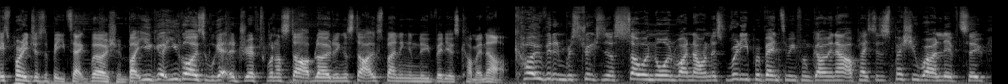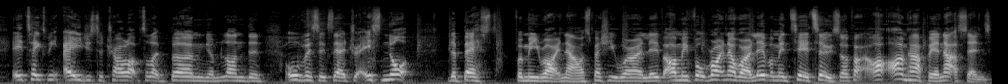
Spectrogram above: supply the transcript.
it's probably just a BTEC version, but you, you guys will get the drift when I start uploading and start explaining in new videos coming up. COVID and restrictions are so annoying right now, and it's really preventing me from going out of places, especially where I live too. It takes me ages to travel up to like Birmingham, London, all this, etc. It's not the best for me right now, especially where I live. I mean, for right now where I live, I'm in tier 2, so I, am happy in that sense.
